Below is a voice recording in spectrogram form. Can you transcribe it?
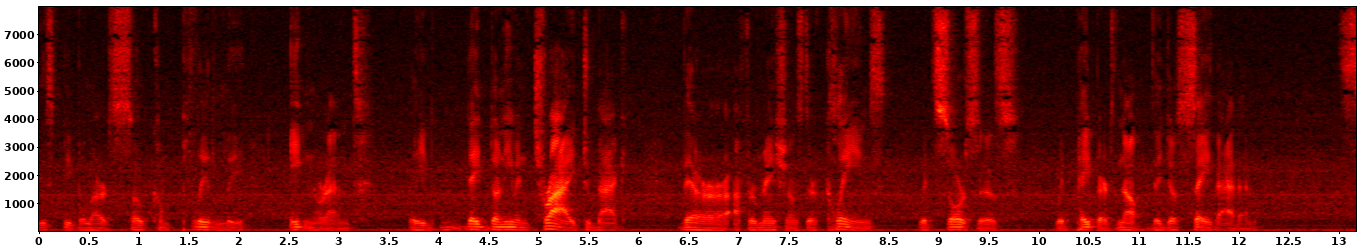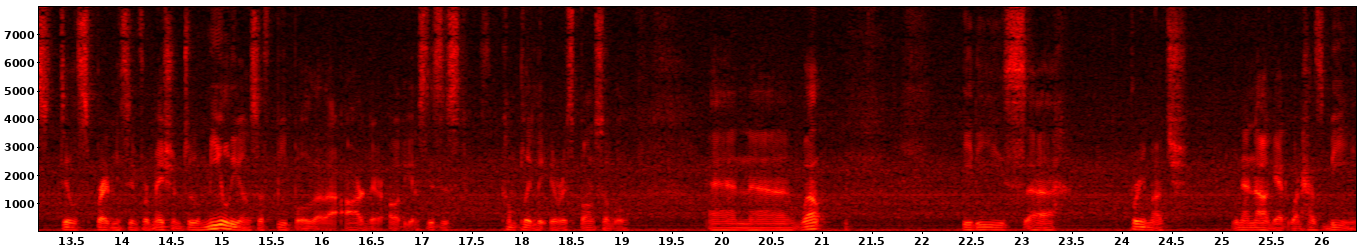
these people are so completely ignorant. They they don't even try to back their affirmations, their claims with sources, with papers. No, they just say that and still spread misinformation to millions of people that are their audience. This is completely irresponsible. And uh, well, it is uh, pretty much in a nugget what has been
